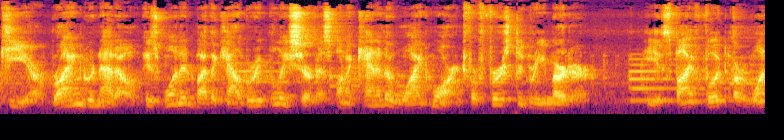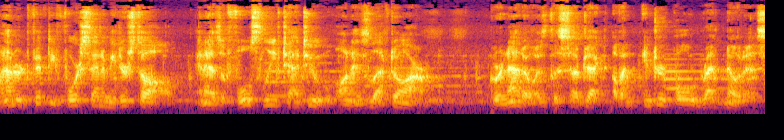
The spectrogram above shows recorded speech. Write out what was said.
Kier Brian Granado is wanted by the Calgary Police Service on a Canada-wide warrant for first-degree murder. He is 5 foot or 154 centimeters tall and has a full sleeve tattoo on his left arm. Granado is the subject of an Interpol red notice.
